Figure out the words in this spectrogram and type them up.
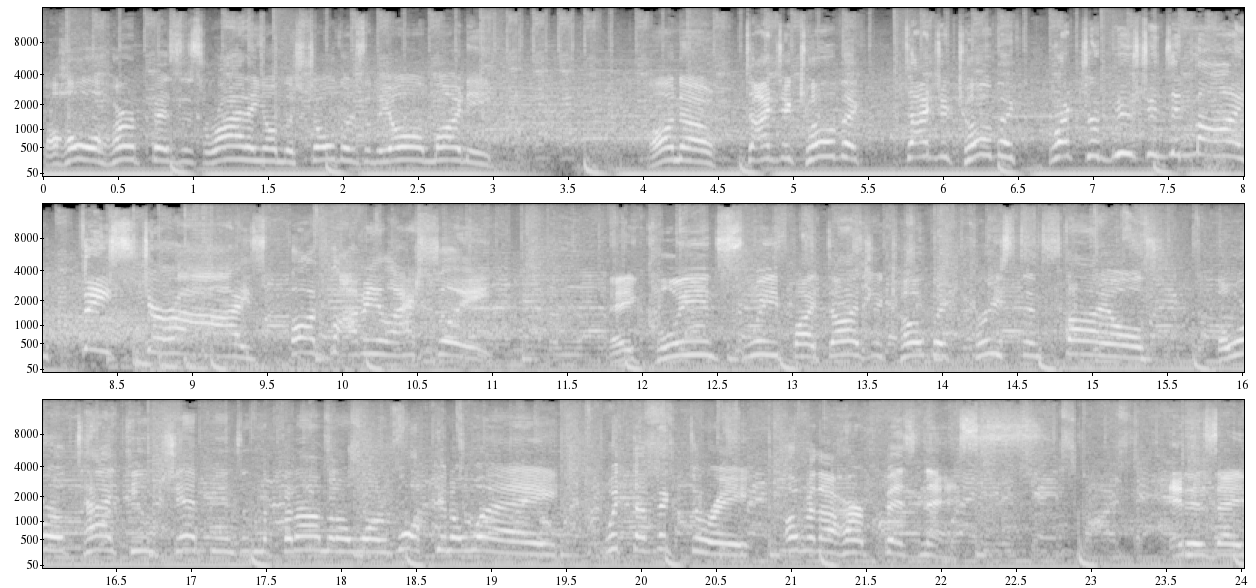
The whole Hurt business riding on the shoulders of the Almighty. Oh no, Dijakovic, Dijakovic, retribution's in mind. Feast your eyes on Bobby Lashley. A clean sweep by Dijakovic, Priest and Styles. The World Tag Team Champions and the Phenomenal One walking away with the victory over the Hurt Business. It is a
